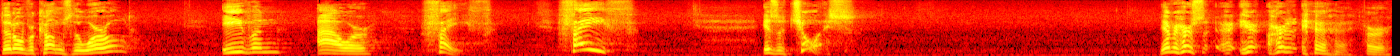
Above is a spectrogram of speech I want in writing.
that overcomes the world, even our faith. Faith is a choice. You ever heard, hear, uh, her?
